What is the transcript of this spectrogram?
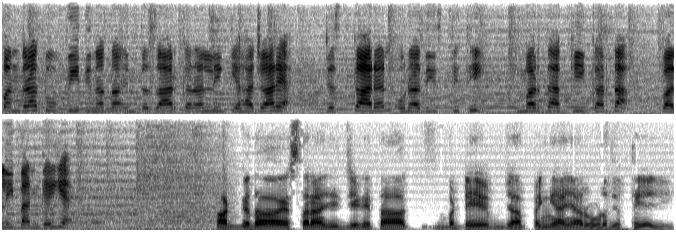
15 ਤੋਂ 20 ਦਿਨਾਂ ਦਾ ਇੰਤਜ਼ਾਰ ਕਰਨ ਲਈ ਕਿਹਾ ਜਾ ਰਿਹਾ ਹੈ, ਜਿਸ ਕਾਰਨ ਉਹਨਾਂ ਦੀ ਸਥਿਤੀ ਮਰਦਾ ਕੀ ਕਰਦਾ ਵਾਲੀ ਬਣ ਗਈ ਹੈ। ਅੱਗ ਦਾ ਇਸ ਤਰ੍ਹਾਂ ਜੀ ਜਿਹੜੇ ਤਾਂ ਵੱਡੇ ਜਾਂ ਪਈਆਂ ਜਾਂ ਰੋਡ ਦੇ ਉੱਤੇ ਹੈ ਜੀ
